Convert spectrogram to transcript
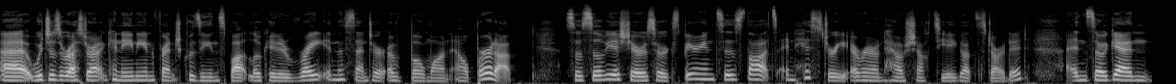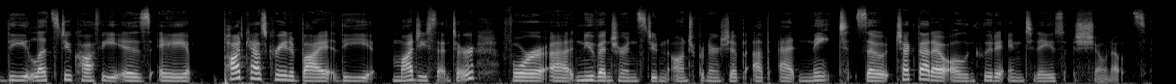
uh, which is a restaurant, Canadian French cuisine spot located right in the center of Beaumont, Alberta. So Sylvia shares her experiences, thoughts, and history around how Chartier got started. And so, again, the Let's Do Coffee is a podcast created by the Mawji Center for uh, New Venture and Student Entrepreneurship up at NAIT. So check that out. I'll include it in today's show notes.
